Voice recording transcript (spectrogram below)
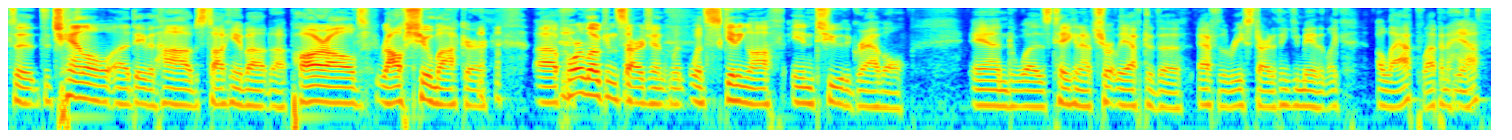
to, to, channel uh, David Hobbs talking about uh, poor old Ralf Schumacher. uh, poor Logan Sargeant went, went skidding off into the gravel and was taken out shortly after the after the restart. I think he made it like a lap, lap and a Yeah. half.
